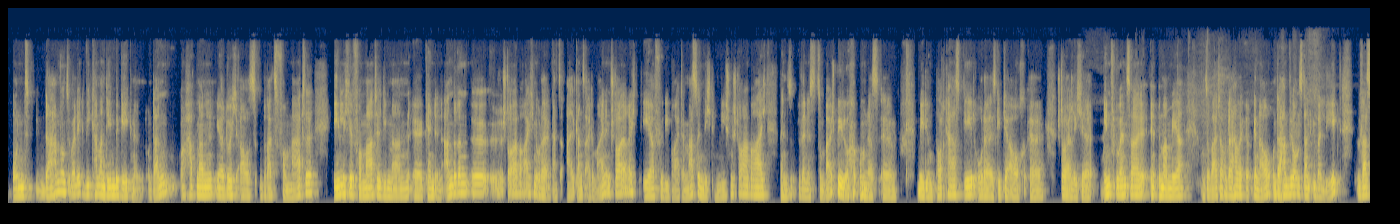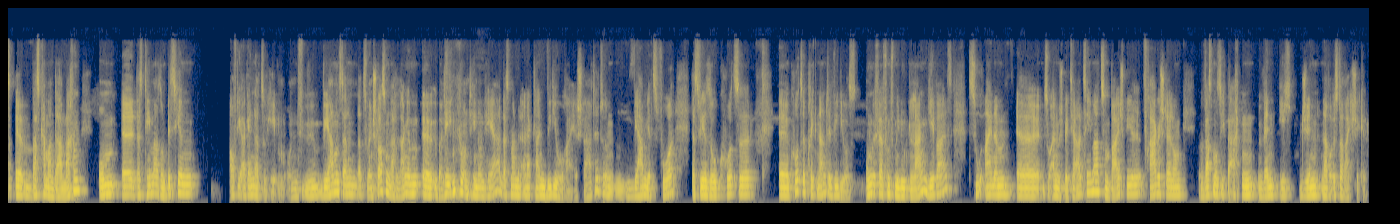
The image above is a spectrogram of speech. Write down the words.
Und da haben wir uns überlegt, wie kann man dem begegnen? Und dann hat man ja durchaus bereits Formate, ähnliche Formate, die man äh, kennt in anderen äh, Steuerbereichen oder ganz, ganz allgemein im Steuerrecht, eher für die breite Masse, nicht im Nischensteuerbereich. Wenn, wenn es zum Beispiel um das äh, Medium Podcast geht oder es gibt ja auch äh, steuerliche irgendwelche Influencer immer mehr und so weiter. Und da haben wir, genau, und da haben wir uns dann überlegt, was, äh, was kann man da machen, um äh, das Thema so ein bisschen auf die Agenda zu heben. Und wir haben uns dann dazu entschlossen, nach langem äh, Überlegen und hin und her, dass man mit einer kleinen Videoreihe startet. Und wir haben jetzt vor, dass wir so kurze äh, kurze, prägnante Videos, ungefähr fünf Minuten lang jeweils, zu einem, äh, zu einem Spezialthema, zum Beispiel Fragestellung, was muss ich beachten, wenn ich Gin nach Österreich schicke?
